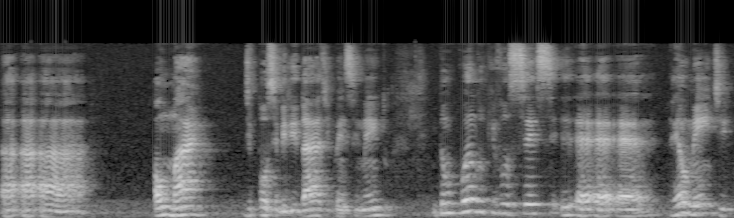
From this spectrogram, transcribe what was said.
a, a, a, a um mar de possibilidade, de conhecimento. Então, quando que você se- é, é, é, realmente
